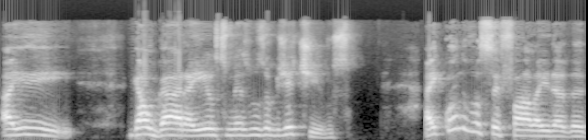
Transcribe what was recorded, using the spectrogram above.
a ir galgar aí os mesmos objetivos. Aí quando você fala aí da, da,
